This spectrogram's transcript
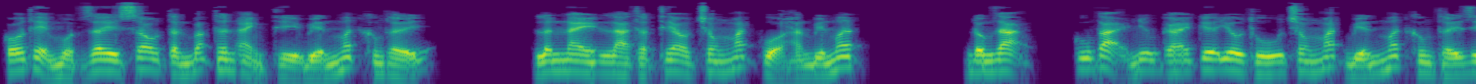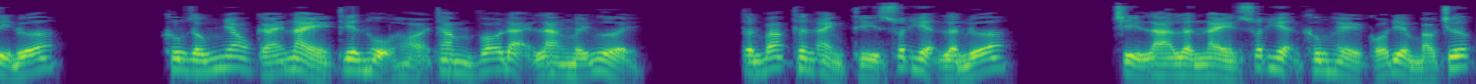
Có thể một giây sau tần bắc thân ảnh thì biến mất không thấy lần này là thật theo trong mắt của hắn biến mất. Đồng dạng, cũng tại những cái kia yêu thú trong mắt biến mất không thấy gì nữa. Không giống nhau cái này thiên hộ hỏi thăm võ đại lang mấy người. Tân bắc thân ảnh thì xuất hiện lần nữa. Chỉ là lần này xuất hiện không hề có điểm báo trước.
